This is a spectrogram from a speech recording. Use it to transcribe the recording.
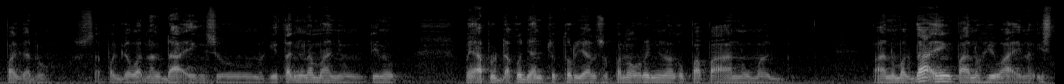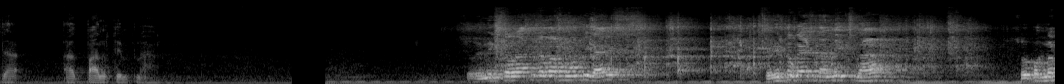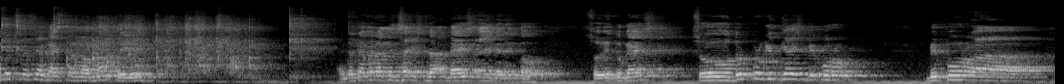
pag ano sa paggawa ng daing. So, nakita nyo naman yung tinu may upload ako diyan tutorial. So, panoorin nyo lang kung paano mag paano magdaing, paano hiwain ng isda, at paano timplahan. So, i-mix na natin naman mabuti guys. So, ito guys, na-mix na. So, pag na-mix na siya guys na mabuti, ang gagawin natin sa isda guys ay ganito. So, ito guys. So, don't forget guys, before before uh,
